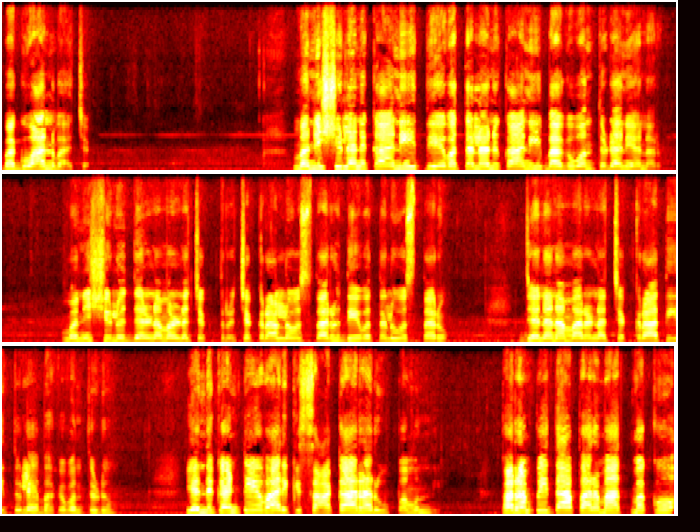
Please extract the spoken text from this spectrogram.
భగవాన్ వాచ. మనుష్యులను కానీ దేవతలను కానీ భగవంతుడని అన్నారు. మనుష్యులు జనన మరణ చక్ర చక్రాల్లో వస్తారు దేవతలు వస్తారు. జనన మరణ చక్రాతీతులే భగవంతుడు. ఎందుకంటే వారికి సాకార రూపం ఉంది. పరంపిత పరమాత్మకు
